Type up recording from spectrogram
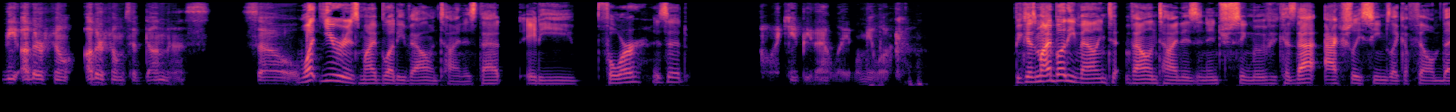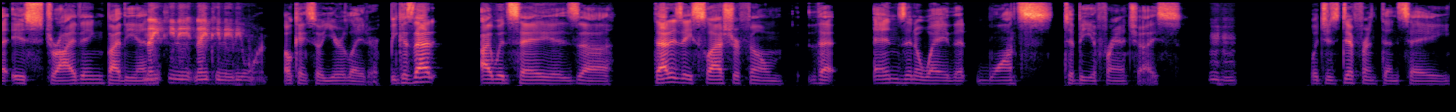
the other film other films have done this so What year is My Bloody Valentine? Is that 84, is it? oh it can't be that late let me look Because My Bloody Valent- Valentine is an interesting movie because that actually seems like a film that is striving by the end. 19, 1981 Okay, so a year later. Because that, I would say, is uh, that is a slasher film that ends in a way that wants to be a franchise, hmm which is different than, say,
